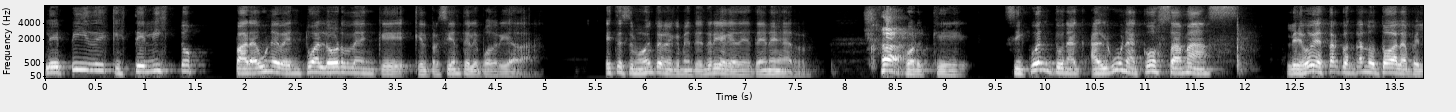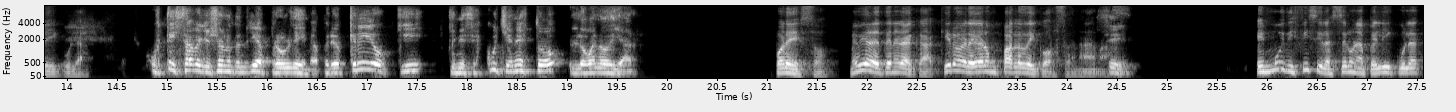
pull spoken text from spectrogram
le pide que esté listo para una eventual orden que, que el presidente le podría dar. Este es el momento en el que me tendría que detener, porque si cuento una- alguna cosa más, les voy a estar contando toda la película. Usted sabe que yo no tendría problema, pero creo que quienes escuchen esto lo van a odiar. Por eso, me voy a detener acá. Quiero agregar un par de cosas nada más. Sí. Es muy difícil hacer una película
